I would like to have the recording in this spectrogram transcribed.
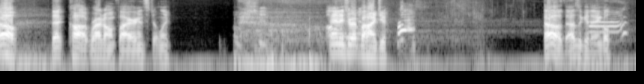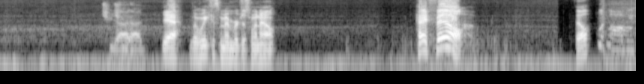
Oh, that caught right on fire instantly. Oh shit. And he's Oh, right behind you. Oh, that was a good angle. She died. Yeah, the weakest member just went out. Hey, Phil! Phil? Flip all these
